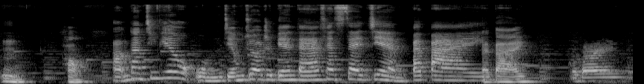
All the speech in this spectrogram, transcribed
嗯，好，好，那今天我们节目就到这边，大家下次再见，拜拜拜拜。拜拜。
